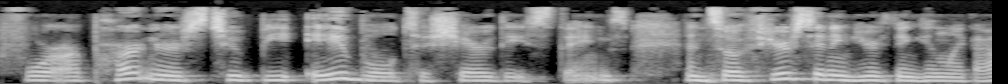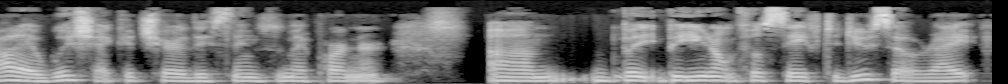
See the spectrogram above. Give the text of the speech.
for our partners to be able to share these things. And so if you're sitting here thinking like, God, I wish I could share these things with my partner. Um, but, but you don't feel safe to do so, right?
